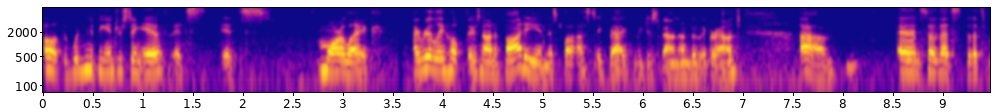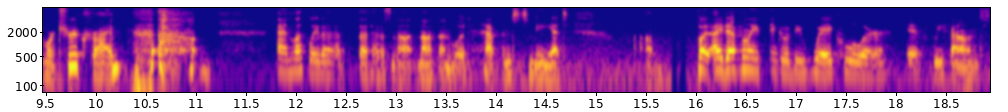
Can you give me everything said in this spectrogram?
oh, wouldn't it be interesting if it's it's more like I really hope there's not a body in this plastic bag we just found under the ground, um, and so that's that's more true crime. and luckily that that has not, knock on wood, happened to me yet. Um, but I definitely think it would be way cooler if we found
